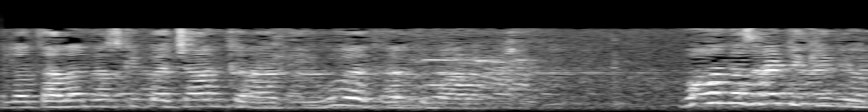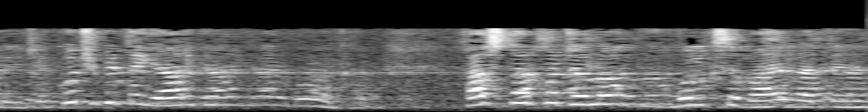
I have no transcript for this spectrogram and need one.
اللہ تعالیٰ نے اس کی پہچان کرا دی، وہ ہے گھر تمہارا وہاں نظریں ٹکی بھی ہونی چاہیے، کچھ بھی تیار کریں گے وہ ہے گھر۔ خاص طور پر جو لوگ ملک سے باہر رہتے ہیں،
